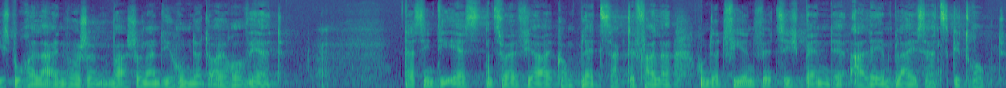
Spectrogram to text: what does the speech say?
Dies Buch allein war schon, war schon an die 100 Euro wert. Das sind die ersten zwölf Jahre komplett, sagte Faller. 144 Bände, alle im Bleisatz gedruckt.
